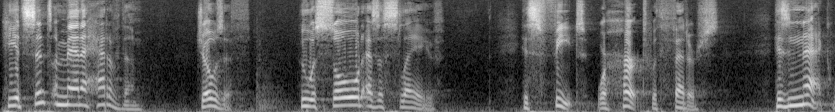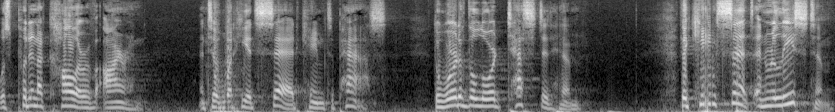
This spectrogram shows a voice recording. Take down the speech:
he had sent a man ahead of them, Joseph, who was sold as a slave his feet were hurt with fetters. His neck was put in a collar of iron until what he had said came to pass. The word of the Lord tested him. The king sent and released him.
